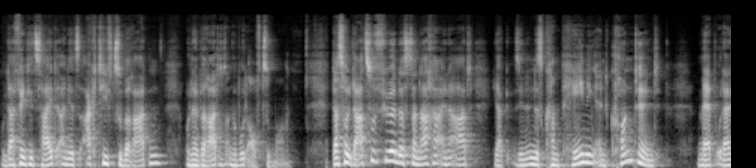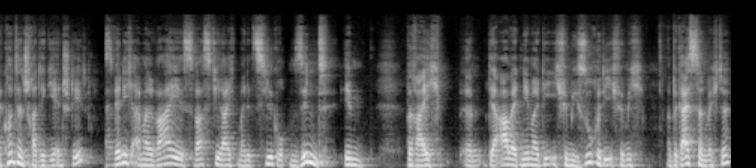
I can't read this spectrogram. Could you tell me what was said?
Und da fängt die Zeit an, jetzt aktiv zu beraten und ein Beratungsangebot aufzubauen. Das soll dazu führen, dass dann nachher eine Art, ja, Sie nennen es Campaigning and Content Map oder eine Content-Strategie entsteht. Wenn ich einmal weiß, was vielleicht meine Zielgruppen sind im Bereich ähm, der Arbeitnehmer, die ich für mich suche, die ich für mich begeistern möchte,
